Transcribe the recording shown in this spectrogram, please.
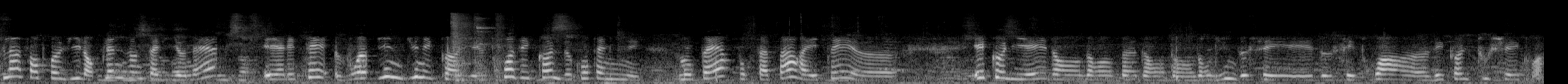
plein centre-ville, en pleine zone pavillonnaire, et elle était voisine d'une école. Il y a eu trois écoles de contaminés. Mon père, pour sa part, a été euh, écolier dans, dans, dans, dans, une de ces, de ces trois euh, écoles touchées. Quoi.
